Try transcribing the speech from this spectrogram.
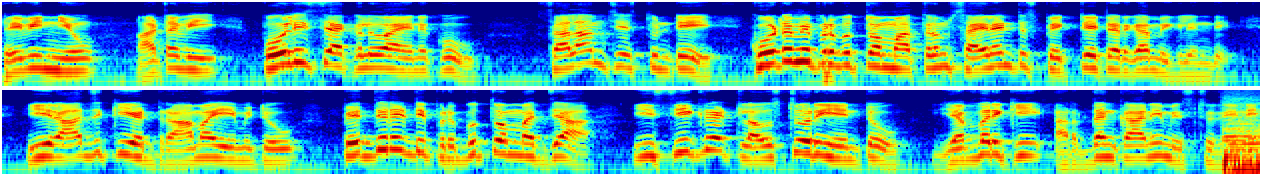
రెవెన్యూ అటవీ పోలీస్ శాఖలు ఆయనకు సలాం చేస్తుంటే కూటమి ప్రభుత్వం మాత్రం సైలెంట్ స్పెక్టేటర్గా మిగిలింది. ఈ రాజకీయ డ్రామా ఏమిటో పెద్దిరెడ్డి ప్రభుత్వం మధ్య ఈ సీక్రెట్ లవ్ స్టోరీ ఏంటో ఎవ్వరికీ అర్థం కాని మిస్టరీనే.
